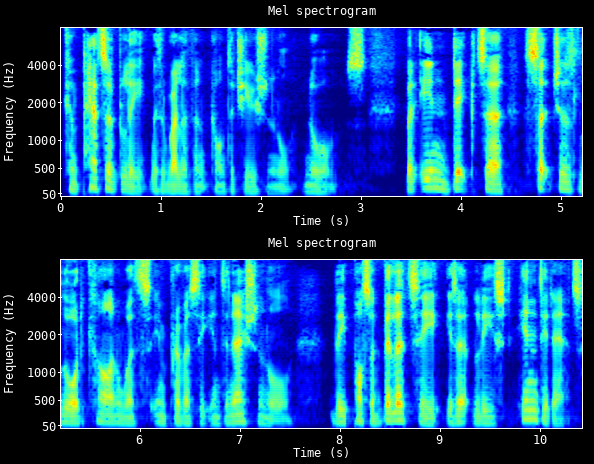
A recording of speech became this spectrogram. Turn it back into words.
compatibly with relevant constitutional norms. But in dicta such as Lord Carnwath's in Privacy International, the possibility is at least hinted at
